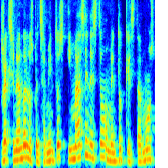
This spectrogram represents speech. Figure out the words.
reaccionando a los pensamientos y más en este momento que estamos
